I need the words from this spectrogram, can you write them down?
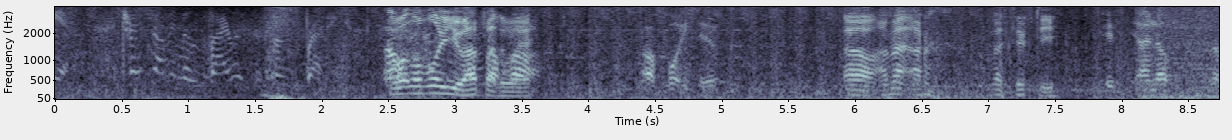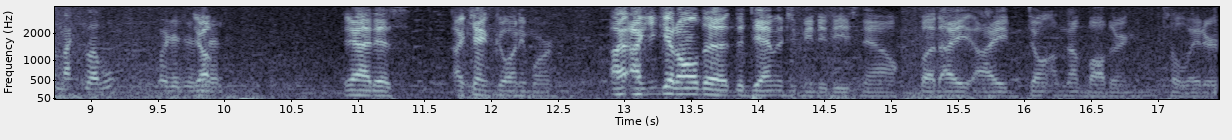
Here, try stopping those viruses from spreading. Oh, what level are you at, by the way? Oh, 42. Oh, I'm at I'm at 50. Fifty- I know. Is that max level? Or it is, isn't Yep. it? Yeah, it is. I can't go anymore. I, I can get all the, the damage immunities now, but I, I don't. I'm not bothering until later.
